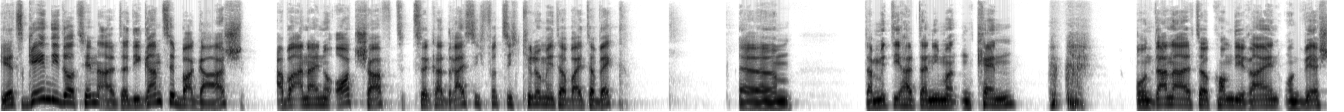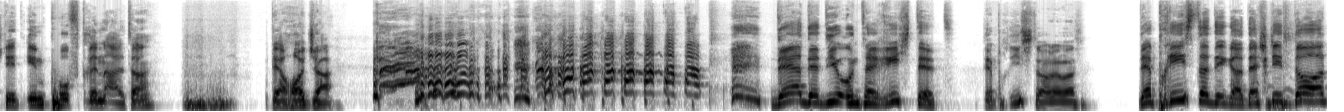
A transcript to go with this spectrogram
Jetzt gehen die dorthin, Alter, die ganze Bagage, aber an eine Ortschaft, circa 30, 40 Kilometer weiter weg, ähm, damit die halt da niemanden kennen. Und dann, Alter, kommen die rein und wer steht im Puff drin, Alter? Der Hodja. der, der dir unterrichtet. Der Priester oder was? Der Priester, Digga, der steht dort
